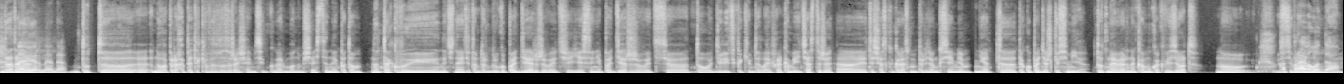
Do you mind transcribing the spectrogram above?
Да, да, Наверное, да. да. Тут, э, ну, во-первых, опять-таки возвращаемся к гормонам счастья, ну и потом, ну так вы начинаете там друг друга поддерживать, если не поддерживать, э, то делиться какими-то лайфхаками, и часто же, э, это сейчас как раз мы перейдем к семьям, нет такой поддержки в семье. Тут, наверное, кому как везет, но Как сегодня... правило, да.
